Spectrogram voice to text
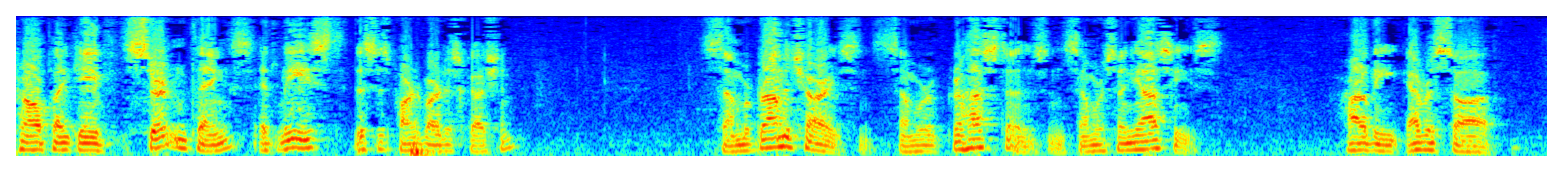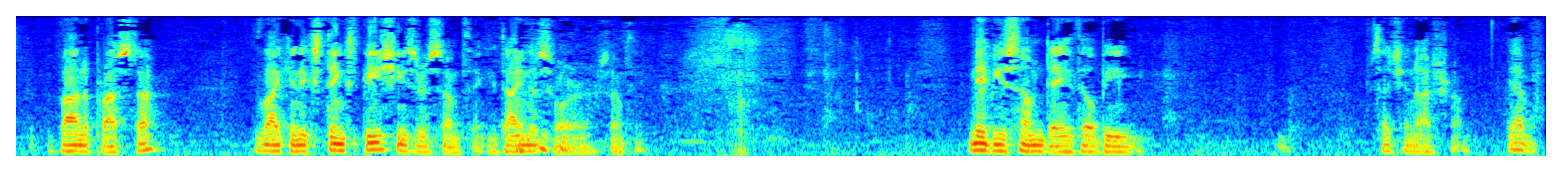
Prabhupada gave certain things, at least, this is part of our discussion. Some were brahmacharis, and some were grihastas, and some were sannyasis. Hardly ever saw vanaprastha like an extinct species or something, a dinosaur or something. Maybe someday there'll be such an ashram. We have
